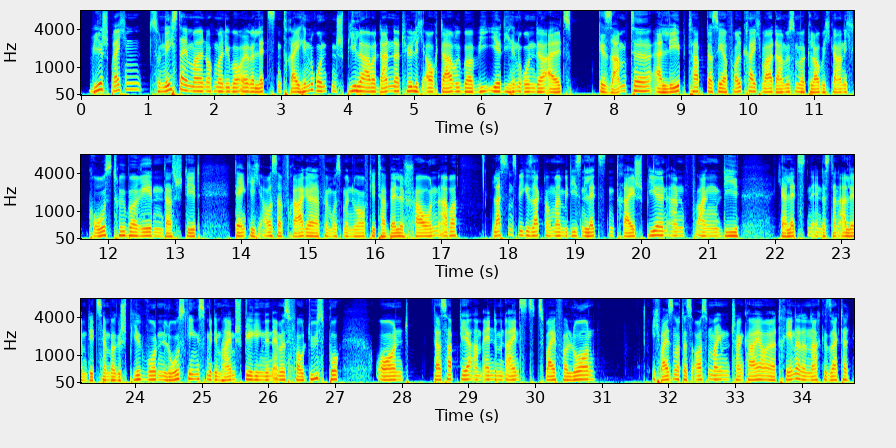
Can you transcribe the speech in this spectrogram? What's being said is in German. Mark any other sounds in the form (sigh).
Wir sprechen zunächst einmal nochmal über eure letzten drei Hinrundenspiele, aber dann natürlich auch darüber, wie ihr die Hinrunde als Gesamte erlebt habt, dass sie erfolgreich war. Da müssen wir, glaube ich, gar nicht groß drüber reden. Das steht, denke ich, außer Frage. Dafür muss man nur auf die Tabelle schauen. Aber Lasst uns, wie gesagt, nochmal mit diesen letzten drei Spielen anfangen, die ja letzten Endes dann alle im Dezember gespielt wurden. Los ging es mit dem Heimspiel gegen den MSV Duisburg und das habt ihr am Ende mit 1 zu 2 verloren. Ich weiß noch, dass Osman Chankaya, euer Trainer, danach gesagt hat,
